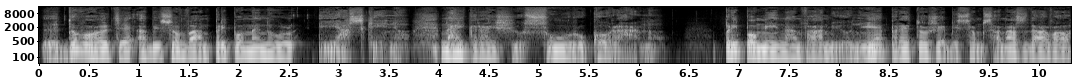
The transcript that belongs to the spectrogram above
Dovolte, aby som vám pripomenul jaskyňu, najkrajšiu súru Koránu. Pripomínam vám ju nie preto, že by som sa nazdával,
